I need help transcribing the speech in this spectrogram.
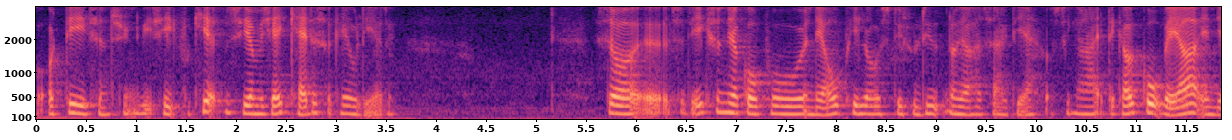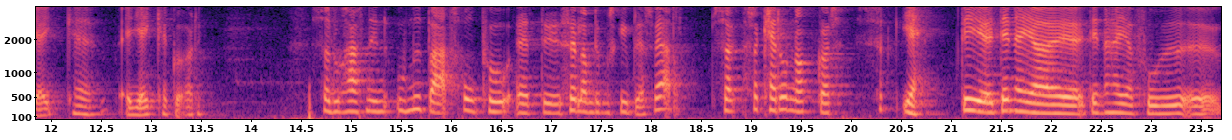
og det er sandsynligvis helt forkert, men siger, at hvis jeg ikke kan det, så kan jeg jo lære det. Så, øh, så det er ikke sådan, at jeg går på nervepiller og stitolid, når jeg har sagt ja, og så tænker nej, det kan jo ikke gå værre, end jeg ikke kan, at jeg ikke kan gøre det. Så du har sådan en umiddelbar tro på, at øh, selvom det måske bliver svært, så, så kan du nok godt? Så, ja, det, den, er jeg, den har jeg fået, øh,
